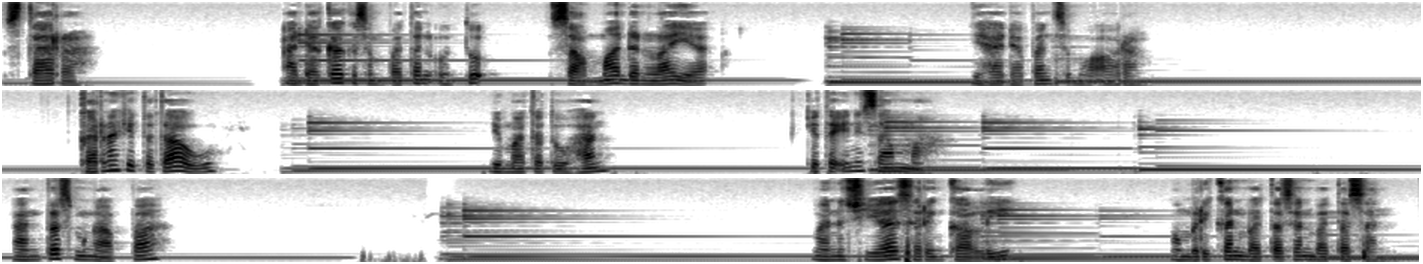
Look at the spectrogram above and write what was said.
setara? Adakah kesempatan untuk sama dan layak di hadapan semua orang? Karena kita tahu di mata Tuhan kita ini sama. Lantas mengapa manusia sering kali memberikan batasan-batasan?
